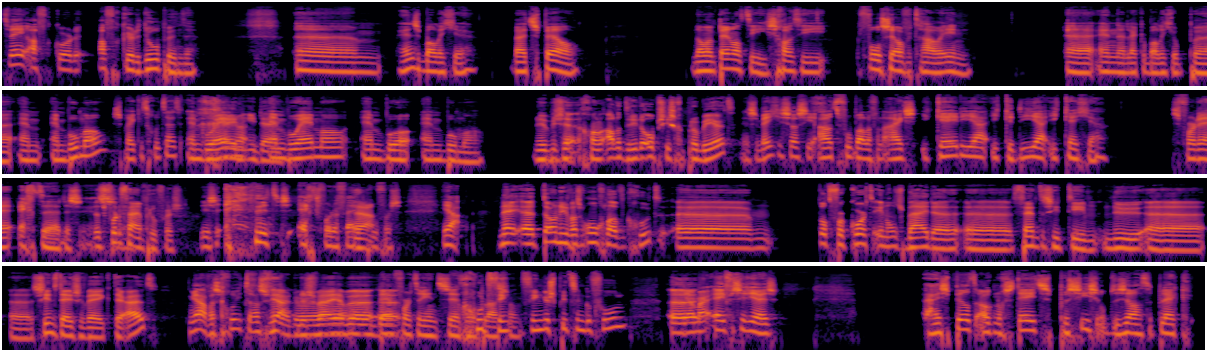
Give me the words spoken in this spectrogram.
twee afgekeurde, afgekeurde doelpunten. Ehm hensballetje bij het spel. Nam een penalty, schoot hij vol zelfvertrouwen in. Eh, en een lekker balletje op M- Mbumo. Spreek het goed uit? Mbuemo, Geen idee. Mbuemo, Mbu- Mbumo. nu hebben ze gewoon alle drie de opties geprobeerd. Het is een beetje zoals die oud voetballer van Ajax. Ikedia, Ikedia, Iketja. Dat is voor de echte... Dus, Dat is voor de fijnproevers. Dit is, dit is echt voor de fijnproevers. Ja. Nee, eh, Tony was ongelooflijk goed. Ehm, tot voor kort in ons beide fantasy team. Nu sinds deze week eruit. Ja, was een goede transfer. Ja, door dus wij eh, hebben, Benford erin te zetten Goed plaats ving, van... vingerspitsengevoel. Eh, ja, maar even serieus. Hij speelt ook nog steeds precies op dezelfde plek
